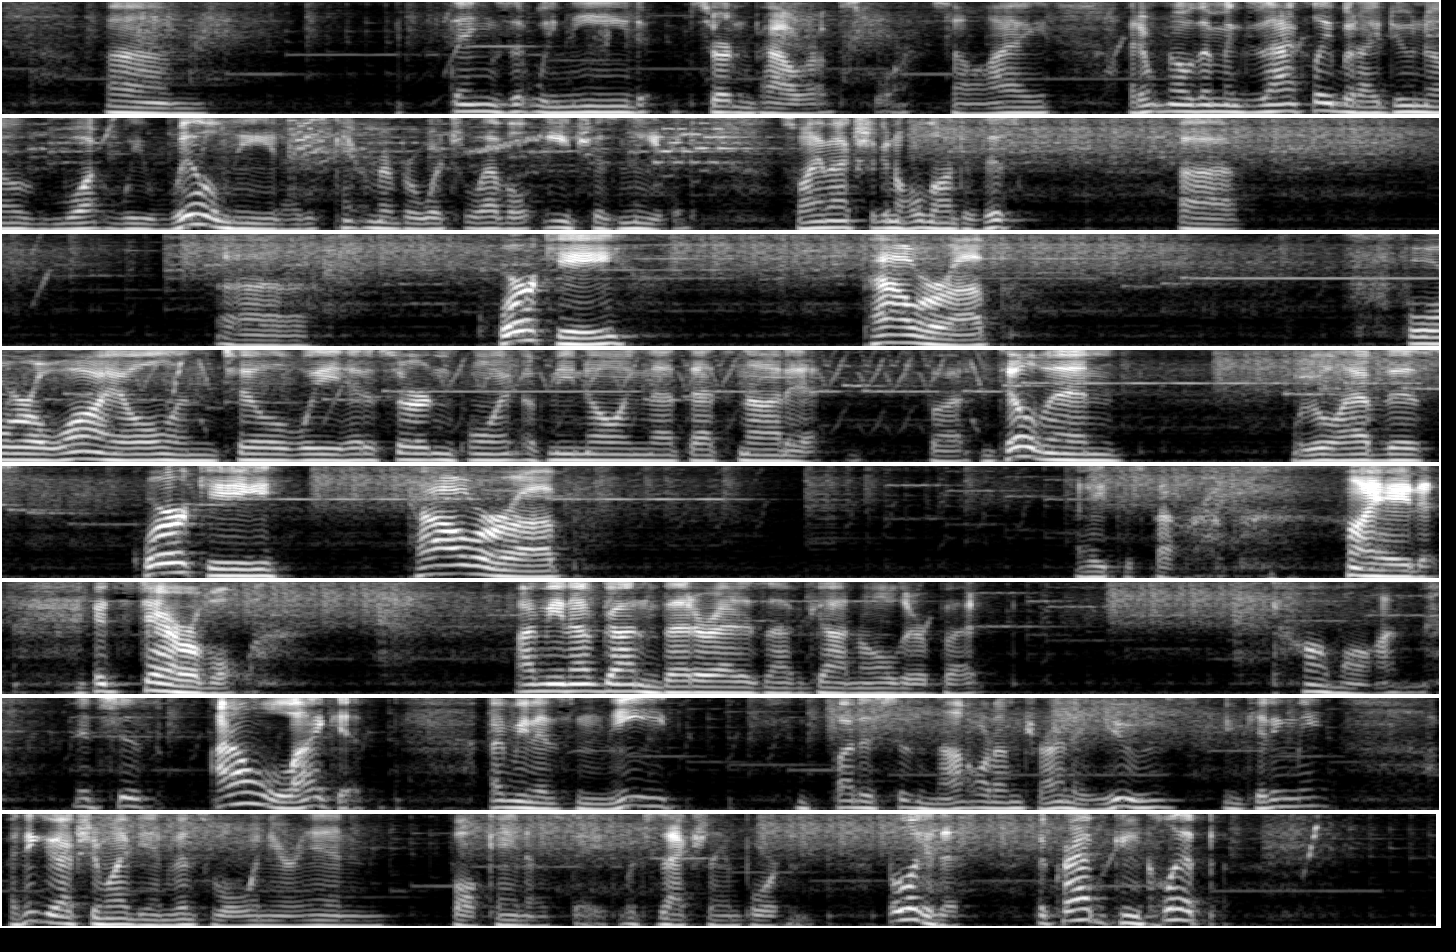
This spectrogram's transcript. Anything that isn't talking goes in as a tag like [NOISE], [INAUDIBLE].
um, things that we need certain power-ups for. So I, I don't know them exactly, but I do know what we will need. I just can't remember which level each is needed. So I'm actually going to hold on to this uh, uh, quirky power-up for a while until we hit a certain point of me knowing that that's not it. But until then, we will have this quirky power-up. I hate this power-up. [LAUGHS] I hate it. It's terrible. I mean, I've gotten better at it as I've gotten older, but come on. It's just, I don't like it. I mean, it's neat, [LAUGHS] but it's just not what I'm trying to use. Are you kidding me? I think you actually might be invincible when you're in volcano state, which is actually important. But look at this. The crab can clip.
